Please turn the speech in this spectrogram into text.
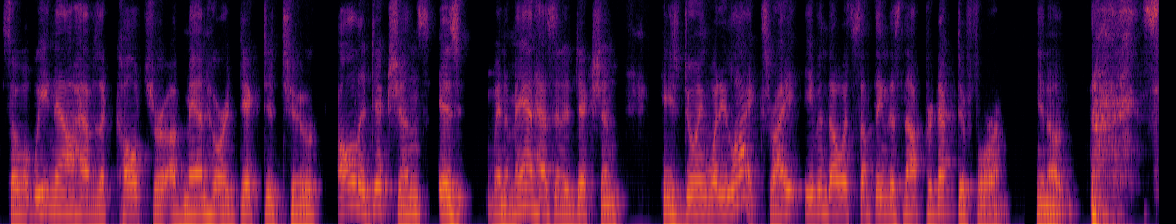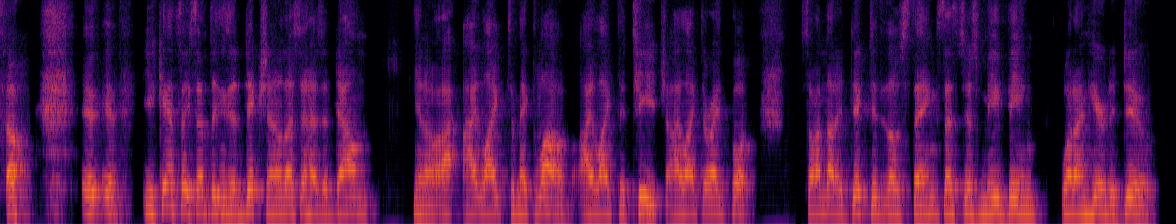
So what we now have is a culture of men who are addicted to all addictions is when a man has an addiction, he's doing what he likes, right? Even though it's something that's not productive for him, you know. so if, if, you can't say something's addiction unless it has a down, you know, I, I like to make love, I like to teach, I like to write books. So I'm not addicted to those things. That's just me being what I'm here to do.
